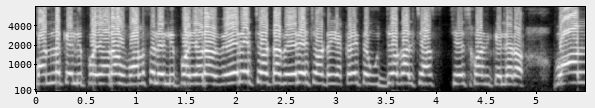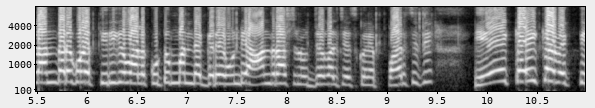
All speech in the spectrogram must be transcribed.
పనులకు వెళ్ళిపోయారో వలసలు వెళ్ళిపోయారో వేరే చోట వేరే చోట ఎక్కడైతే ఉద్యోగాలు చేసుకోవడానికి వెళ్ళారో వాళ్ళందరూ కూడా తిరిగి వాళ్ళ కుటుంబం దగ్గరే ఉండి ఆంధ్ర రాష్ట్రంలో ఉద్యోగాలు చేసుకునే పరిస్థితి ఏకైక వ్యక్తి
